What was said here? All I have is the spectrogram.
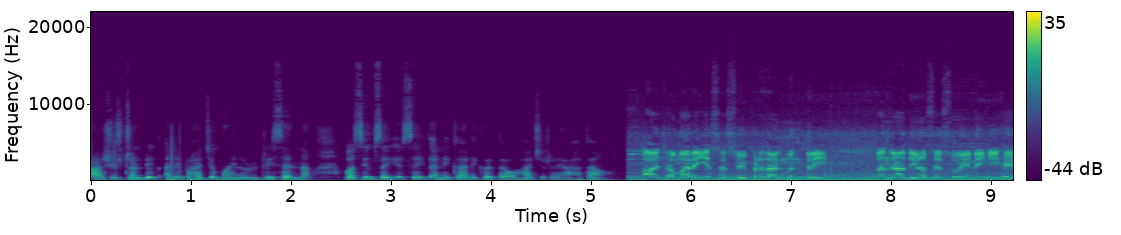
આશિષ ટંડેલ અને ભાજપ માઇનોરિટી સેલના વસીમ સૈયદ સહિત અનેક કાર્યકર્તાઓ હાજર રહ્યા હતા आज हमारे यशस्वी प्रधानमंत्री पंद्रह दिनों से सोए नहीं है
